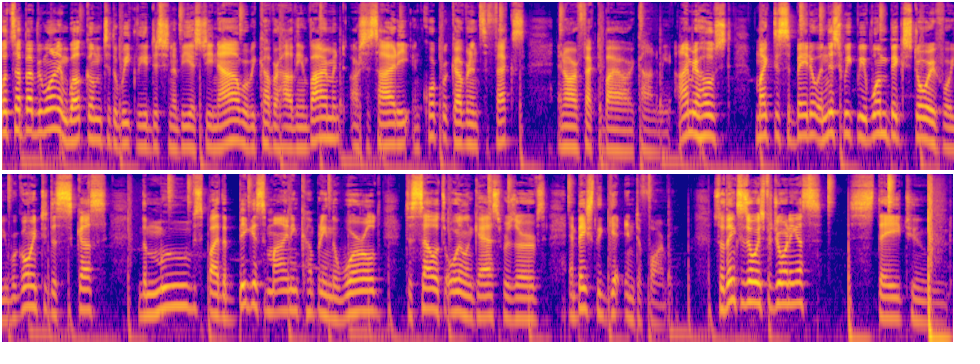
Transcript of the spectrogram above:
What's up, everyone, and welcome to the weekly edition of ESG Now, where we cover how the environment, our society, and corporate governance affects and are affected by our economy. I'm your host, Mike Disabato, and this week we have one big story for you. We're going to discuss the moves by the biggest mining company in the world to sell its oil and gas reserves and basically get into farming. So, thanks as always for joining us. Stay tuned.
